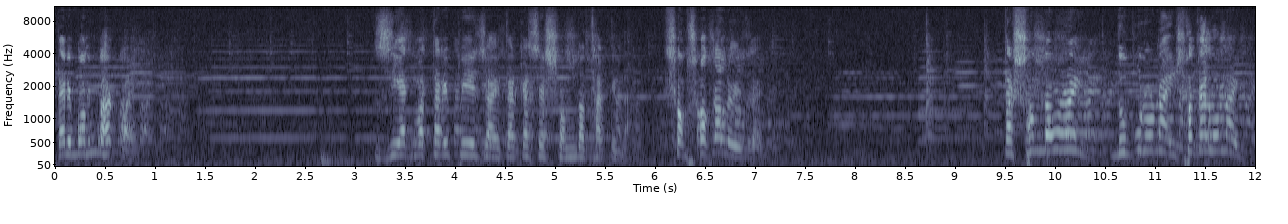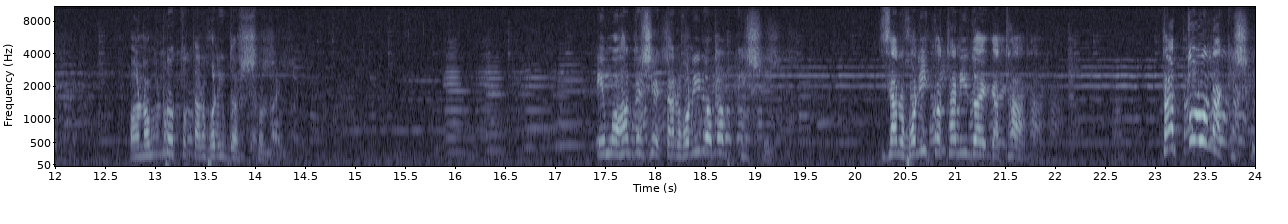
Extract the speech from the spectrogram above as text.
তারে বন্ধা কয়। যে একবার তারে পেয়ে যায়, তার কাছে সন্ধ্যা থাকে না। সব সকাল হয়ে যায়। তার সন্ধ্যাও নাই, দুপুরও নাই, সকালও নাই। অনব্রত তার হরিদর্শ নাই। এই মহাদেশে তার হরির অভাব কিসে? যার হরি কথা, হৃদয় গাথা, তার তুলনা কিসে?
